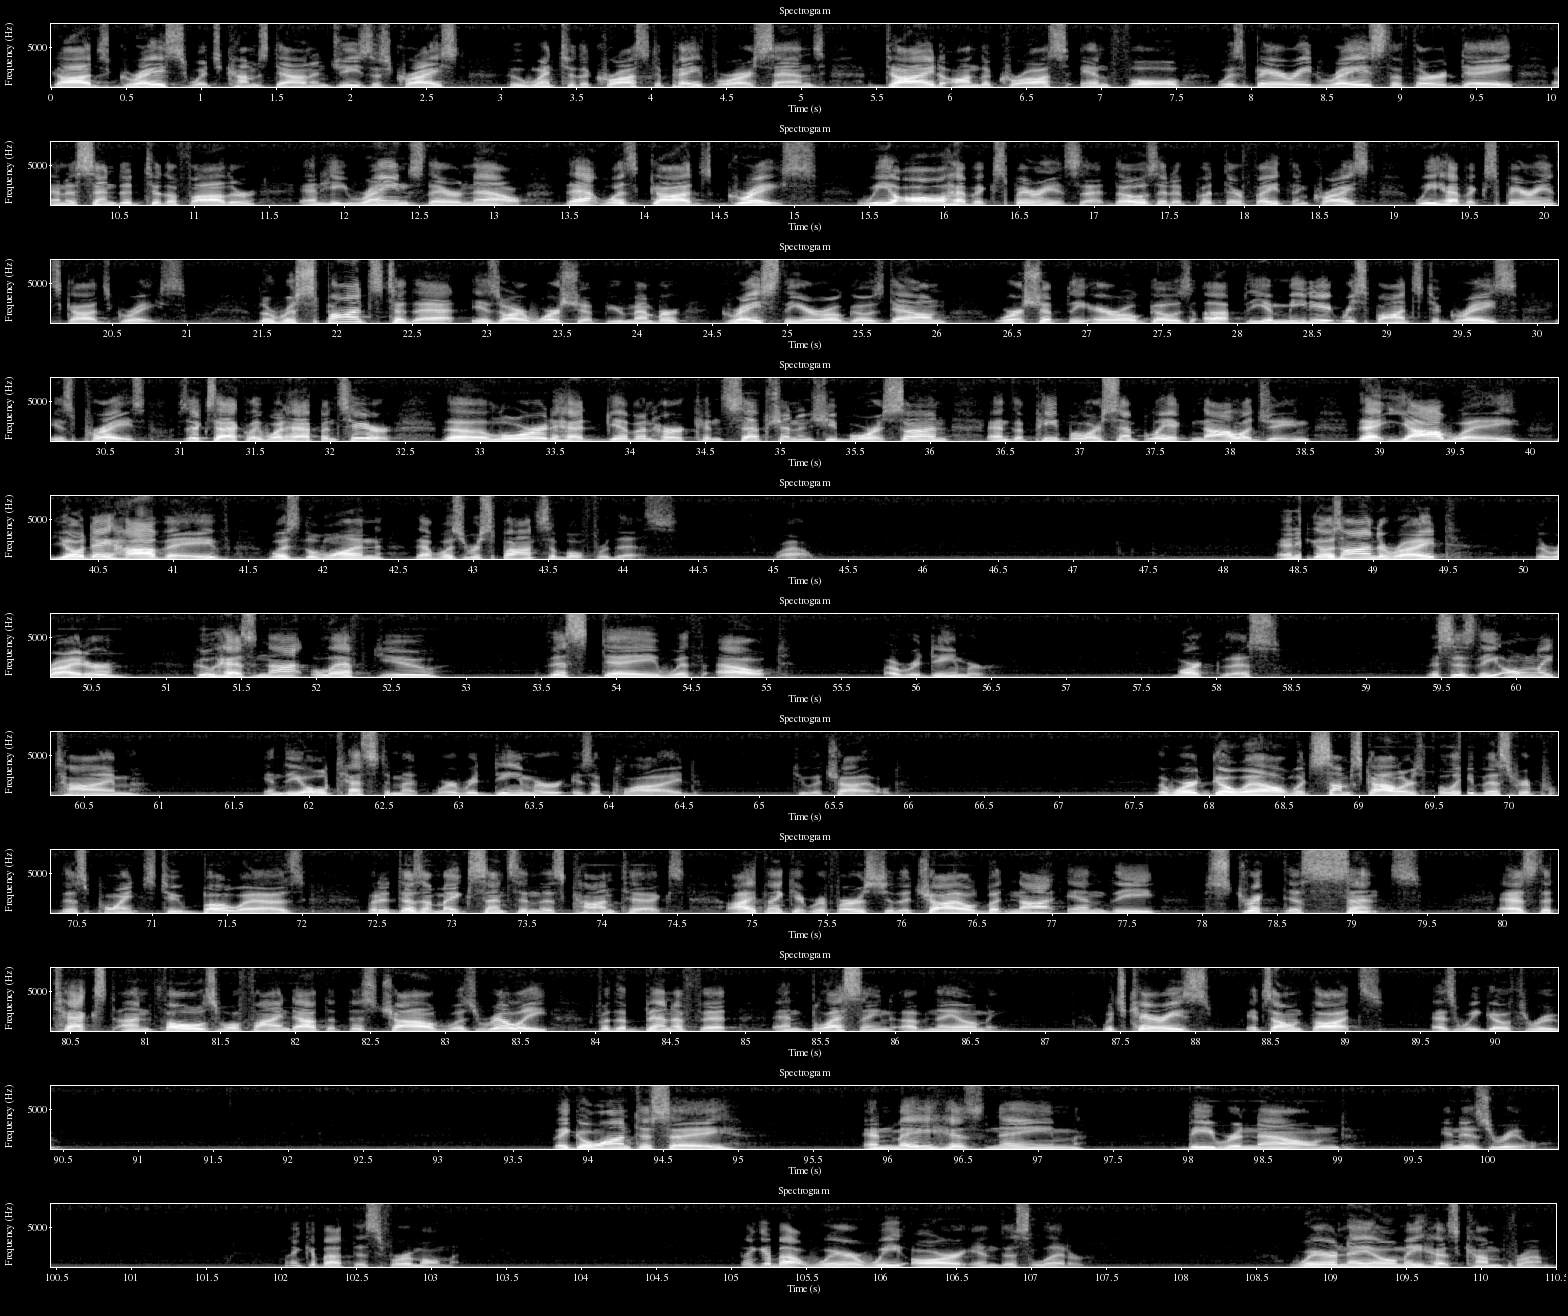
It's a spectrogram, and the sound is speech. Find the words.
God's grace, which comes down in Jesus Christ, who went to the cross to pay for our sins, died on the cross in full, was buried, raised the third day, and ascended to the Father, and he reigns there now. That was God's grace. We all have experienced that. Those that have put their faith in Christ, we have experienced God's grace. The response to that is our worship. You remember? Grace, the arrow goes down worship, the arrow goes up. The immediate response to grace is praise. Is exactly what happens here. The Lord had given her conception and she bore a son, and the people are simply acknowledging that Yahweh, Yodeh was the one that was responsible for this. Wow. And he goes on to write, the writer, who has not left you this day without a redeemer. Mark this. This is the only time in the Old Testament where Redeemer is applied to a child. The word Goel, which some scholars believe this, this points to Boaz, but it doesn't make sense in this context. I think it refers to the child, but not in the strictest sense. As the text unfolds, we'll find out that this child was really for the benefit and blessing of Naomi, which carries its own thoughts as we go through. They go on to say, and may his name be renowned in Israel. Think about this for a moment. Think about where we are in this letter, where Naomi has come from.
